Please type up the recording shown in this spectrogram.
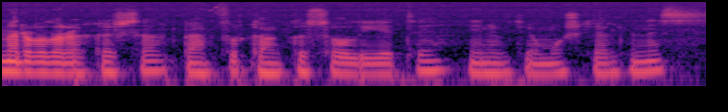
Merhabalar arkadaşlar ben Furkan Köseoğlu YT yeni videoma hoş geldiniz.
